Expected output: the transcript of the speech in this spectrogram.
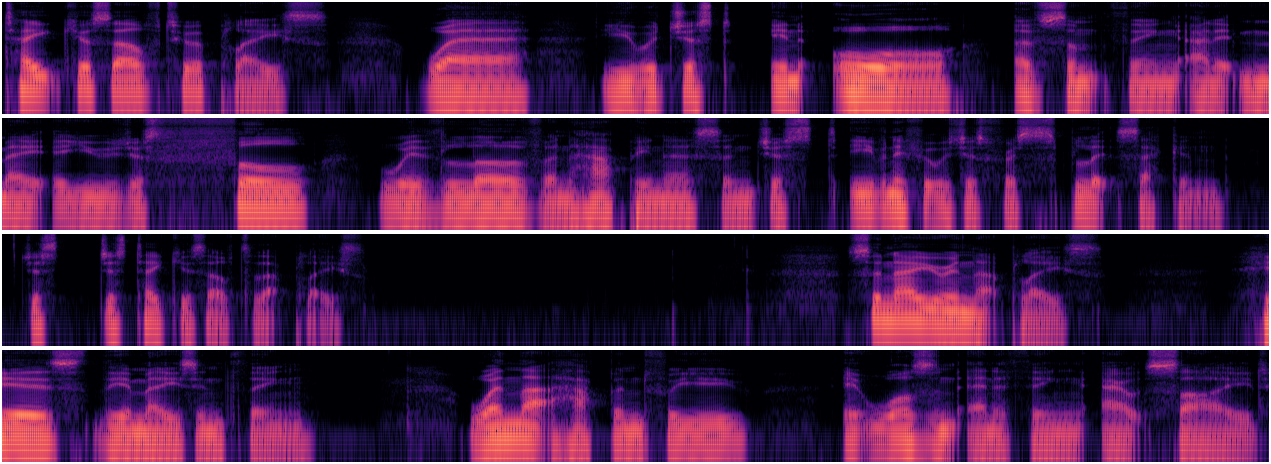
take yourself to a place where you were just in awe of something, and it made you were just full with love and happiness, and just even if it was just for a split second, just just take yourself to that place. So now you're in that place. Here's the amazing thing when that happened for you, it wasn't anything outside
